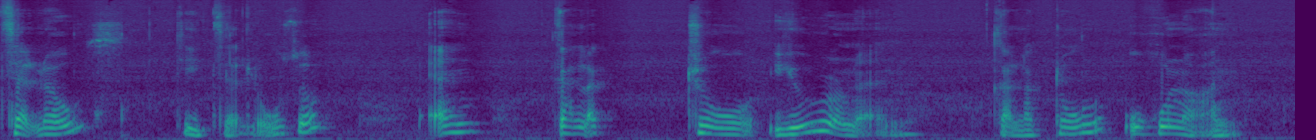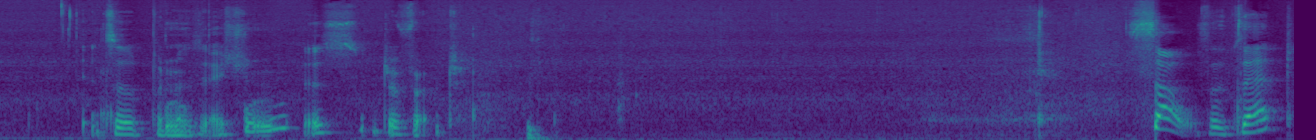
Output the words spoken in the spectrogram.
Cellulose, die Zellulose. And galactouronan, galactouronan. The pronunciation is different. So, with that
